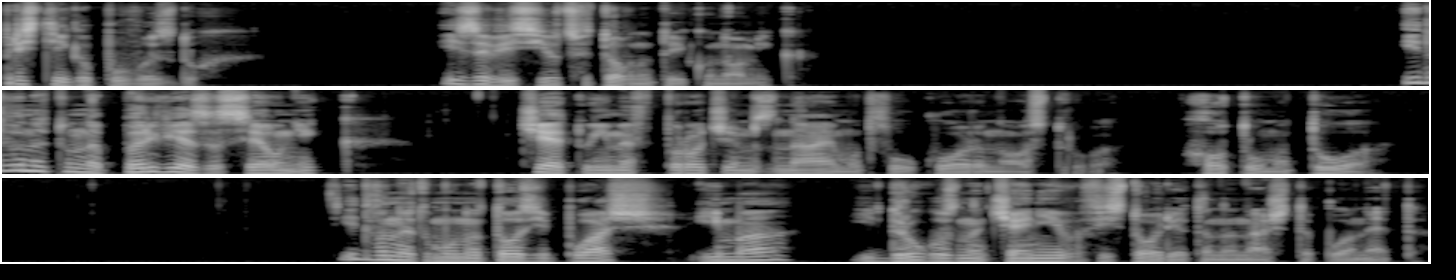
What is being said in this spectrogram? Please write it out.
пристига по въздух и зависи от световната економика. Идването на първия заселник – чието име впрочем знаем от фолклора на острова – Хото Матула. Идването му на този плаш има и друго значение в историята на нашата планета.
